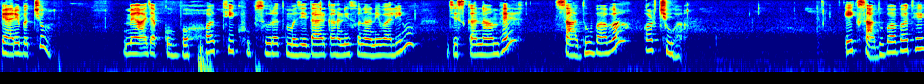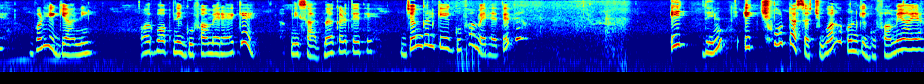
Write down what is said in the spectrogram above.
प्यारे बच्चों, मैं आज आपको बहुत ही खूबसूरत, मज़ेदार कहानी सुनाने वाली हूँ, जिसका नाम है साधु बाबा और चूहा। एक साधु बाबा थे, बड़े ज्ञानी, और वो अपने गुफा में रह के अपनी साधना करते थे। जंगल के एक गुफा में रहते थे। एक दिन एक छोटा सा चूहा उनके गुफा में आया।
